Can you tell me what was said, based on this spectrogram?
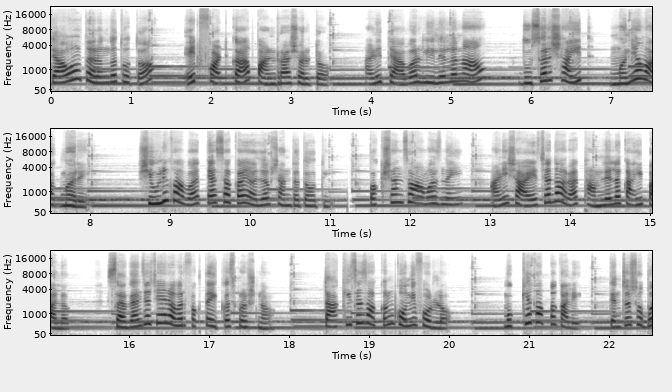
त्यावर तरंगत होतं एक फाटका पांढरा शर्ट आणि त्यावर लिहिलेलं नाव दुसर शाईत मन्या वाघमारे. शिवली गावात त्या सकाळी अजब शांतता होती. पक्ष्यांचा आवाज नाही आणि शाळेच्या दारात थांबलेलं काही पालक. सगळ्यांच्या चेहऱ्यावर फक्त एकच प्रश्न. टाकीचं झाकण कोणी फोडलं? मुख्याध्यापक आले त्यांच्यासोबत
